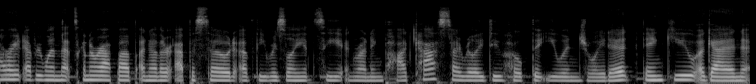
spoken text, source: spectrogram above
All right, everyone, that's going to wrap up another episode of the Resiliency and Running podcast. I really do hope that you enjoyed it. Thank you again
